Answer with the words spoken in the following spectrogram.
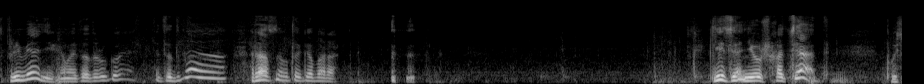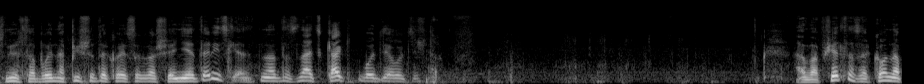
с племянником это другое. Это два разных договора. Если они уж хотят, пусть между собой напишут такое соглашение, это риски. Надо знать, как его делать и что. А вообще-то закон о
